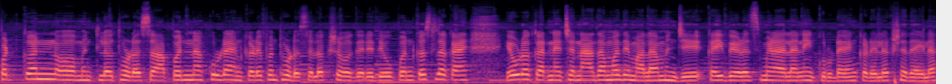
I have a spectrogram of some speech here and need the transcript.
पटकन म्हटलं थोडंसं आपण ना कुरड्यांकडे पण थोडंसं लक्ष वगैरे देऊ. पण कसलं काय एवढं करण्याच्या नादामध्ये मला म्हणजे काही वेळच मिळाला नाही कुरडायांकडे लक्ष द्यायला.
